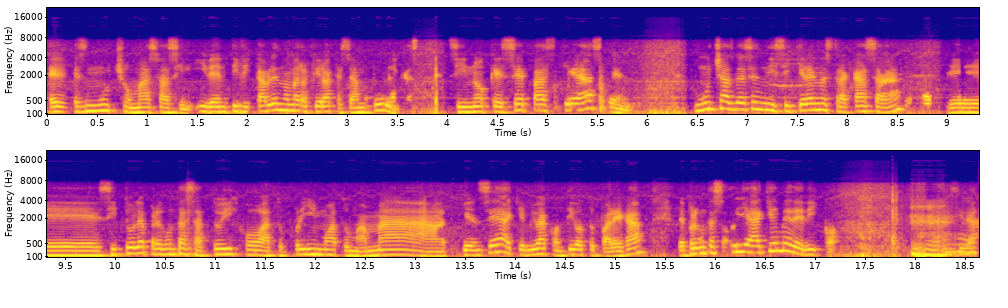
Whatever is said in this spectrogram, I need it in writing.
es, es mucho más fácil. Identificables no me refiero a que sean públicas, sino que sepas qué hacen. Muchas veces ni siquiera en nuestra casa, eh, si tú le preguntas a tu hijo, a tu primo, a tu mamá, a quien sea, a quien viva contigo, tu pareja, le preguntas, oye, ¿a quién me dedico? decir, ah,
